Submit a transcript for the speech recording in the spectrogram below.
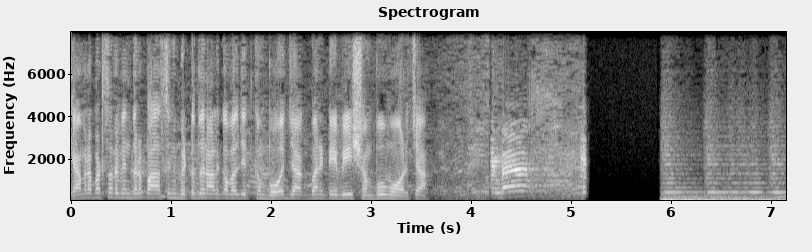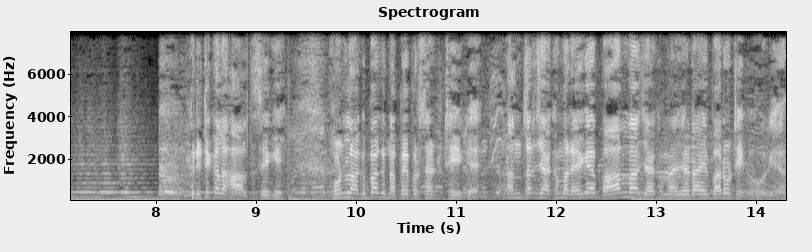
ਕੈਮਰਾ ਪਰਸਨ ਰਵਿੰਦਰ ਰਵਿੰਦਰਪਾਲ ਸਿੰਘ ਬਿੱਟੂ ਦੇ ਨਾਲ ਕਵਲਜੀਤ ਕੰਬੋਜ, ਜਗਬਾਨੀ ਟੀਵੀ, ਸ਼ੰਭੂ ਮੋਰਚਾ। ਕ੍ਰਿਟੀਕਲ ਹਾਲਤ ਸੀਗੀ। ਹੁਣ ਲਗਭਗ 90% ਠੀਕ ਹੈ। ਅੰਦਰ ਜ਼ਖਮ ਰਹਿ ਗਿਆ, ਬਾਹਰਲਾ ਜ਼ਖਮ ਹੈ ਜਿਹੜਾ, ਇਹ ਬਾਹਰੋਂ ਠੀਕ ਹੋ ਗਿਆ।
